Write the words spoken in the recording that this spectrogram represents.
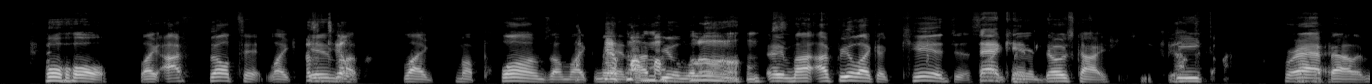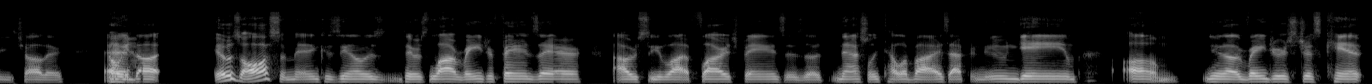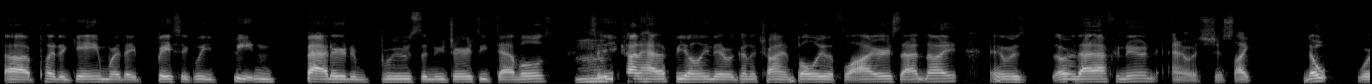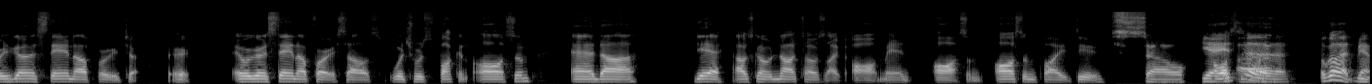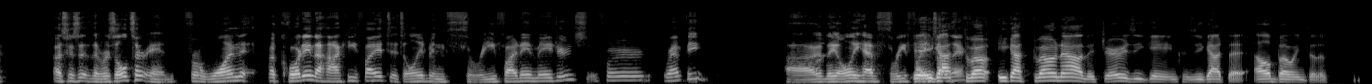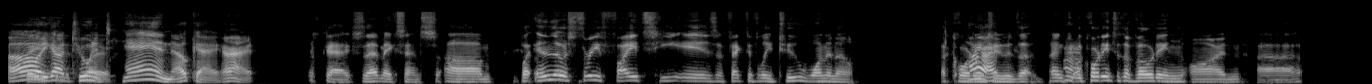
oh, like I felt it like in my like my plums. I'm like, man, my, I my feel like plums. Hey, my, I feel like a kid just That like man, be those guys just beat crap Okay. out of each other, Oh, and uh, it was awesome, man. Because you know, it was, there was a lot of Ranger fans there. Obviously, a lot of Flyers fans. It was a nationally televised afternoon game. Um, you know, Rangers just can't uh play the game where they basically beaten, battered, and bruised the New Jersey Devils. So Mhm. you kind of had a feeling they were going to try and bully the Flyers that night, and it was or that afternoon, and it was just like, nope, we're going to stand up for each other, and we're going to stand up for ourselves, which was fucking awesome. And uh, yeah, I was going nuts. I was like, oh man, awesome, awesome fight, dude. So Yeah, it's uh, uh. Oh, go ahead. man. I was gonna say the results are in. For one, according to hockey fights, it's only been three fighting majors for Rempe. Uh, they only have three Yeah, he got thrown. He got thrown out of the Jersey game because he got the elbowing to the. Oh, he got of the two and ten. Okay, all right. Okay, so that makes sense. Um, but in those three fights, he is effectively two one and zero, according Alright. to the and Alright. according to the voting on uh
